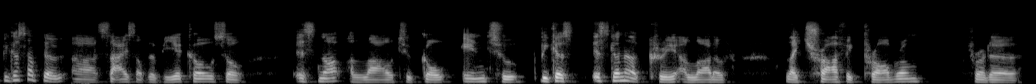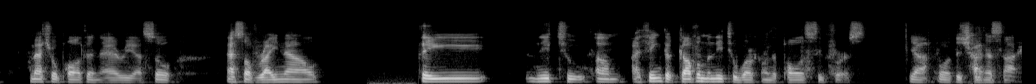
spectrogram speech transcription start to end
because of the uh, size of the vehicle, so it's not allowed to go into because it's gonna create a lot of like traffic problem for the metropolitan area. So as of right now, they need to. Um, I think the government need to work on the policy first. Yeah, for the China side.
